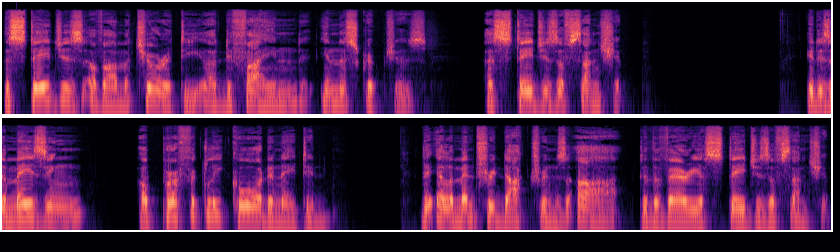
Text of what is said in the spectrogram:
The stages of our maturity are defined in the Scriptures as stages of sonship. It is amazing how perfectly coordinated the elementary doctrines are to the various stages of sonship.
